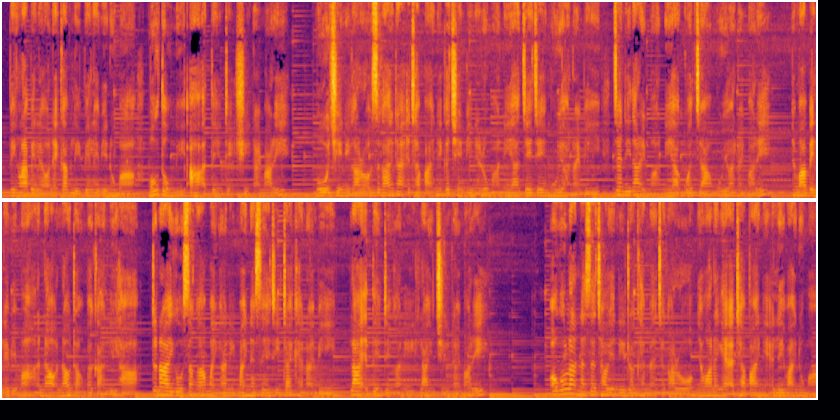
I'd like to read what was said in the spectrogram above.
။ဘင်္ဂလားပင်လယ်အော်နဲ့ကပ်ပလီပင်လယ်ပြင်တို့မှာမုတ်တုံလေအားအသင့်တင်ရှိနိုင်ပါတယ်။မိုးအခြေအနေကတော့စကိုင်းတိုင်းအထက်ပိုင်းနဲ့ကချင်ပြည်နယ်တို့မှာနေရာကျဲကျဲမိုးရွာနိုင်ပြီးကြံဒေသတွေမှာနေရာကွက်ကြားမိုးရွာနိုင်ပါတယ်။ မြမပင်လယ်ပြင်မှာအနောက်အနောက်တောင်ဘက်ကလေဟာတနအီကို15မိုင်ကနေ -30 အထိတိုက်ခတ်နိုင်ပြီးလှိုင်းအသင့်တင်ကနေလှိုင်းကြီးနိုင်ပါတယ်။ဩဂုတ်လ26ရက်နေ့အတွက်ခံမှန်းချက်ကတော့မြန်မာနိုင်ငံအထက်ပိုင်းနဲ့အလယ်ပိုင်းတို့မှာ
